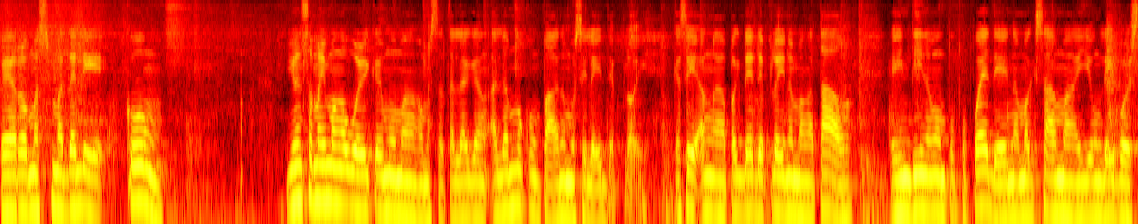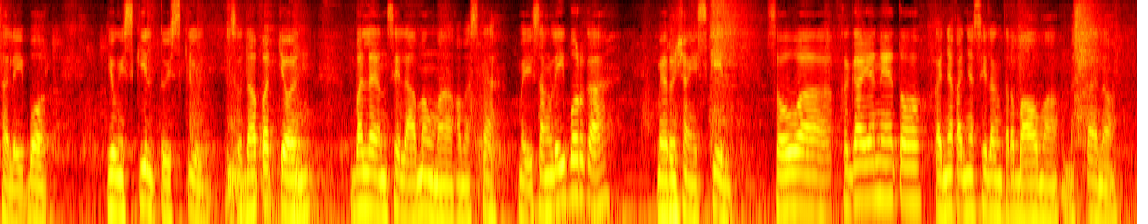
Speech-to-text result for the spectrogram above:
Pero mas madali kung yun sa may mga worker mo mga kamusta talagang alam mo kung paano mo sila i-deploy. Kasi ang uh, pagde-deploy ng mga tao eh hindi naman po pwede na magsama yung labor sa labor. Yung skill to skill. So dapat yon balance lamang mga kamasta. May isang labor ka, meron siyang skill. So uh, kagaya nito, kanya-kanya silang trabaho mga kamasta no.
